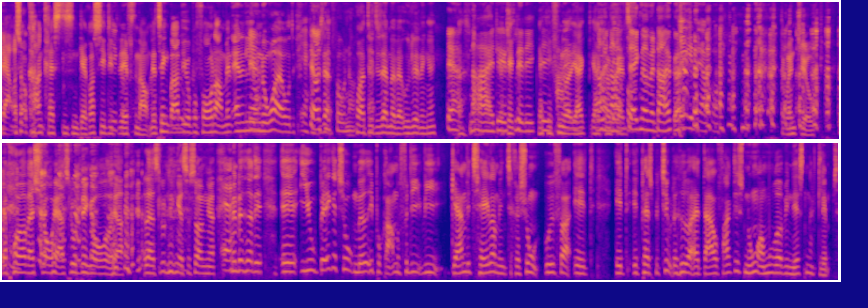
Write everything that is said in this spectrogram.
ja, og så Karen Christensen, kan jeg godt sige dit Det er godt. efternavn. Jeg tænkte bare, at vi var på fornavn, men Anne Ja. Leonora er jo... Ja. Det er også mit fornavn. Prøv at det er det der med at være udlænding, ikke? Ja, nej, det er Jeg slet ikke Jeg kan det. ikke finde ud af, jeg, jeg, Nej, kan nej, det er ikke noget med dig at gøre. Ikke derfor. Det var en joke. Jeg prøver at være sjov her, slutningen af året her, eller slutningen af sæsonen her. Ja. Men hvad hedder det? Øh, I er jo begge to med i programmet, fordi vi gerne vil tale om integration ud fra et, et, et perspektiv, der hedder, at der er jo faktisk nogle områder, vi næsten har glemt.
